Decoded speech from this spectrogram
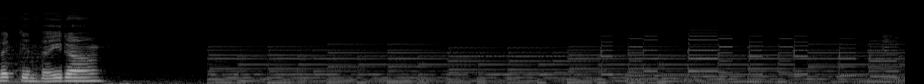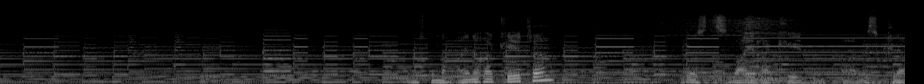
weg, den Vader. Hast nur noch eine Rakete. Du hast zwei Raketen. Alles klar.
